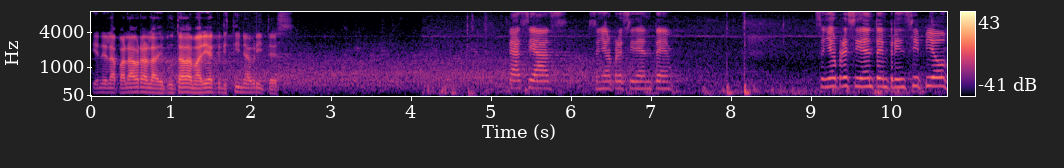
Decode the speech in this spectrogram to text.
Tiene la palabra la diputada María Cristina Brites. Gracias, señor presidente. Señor presidente, en principio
